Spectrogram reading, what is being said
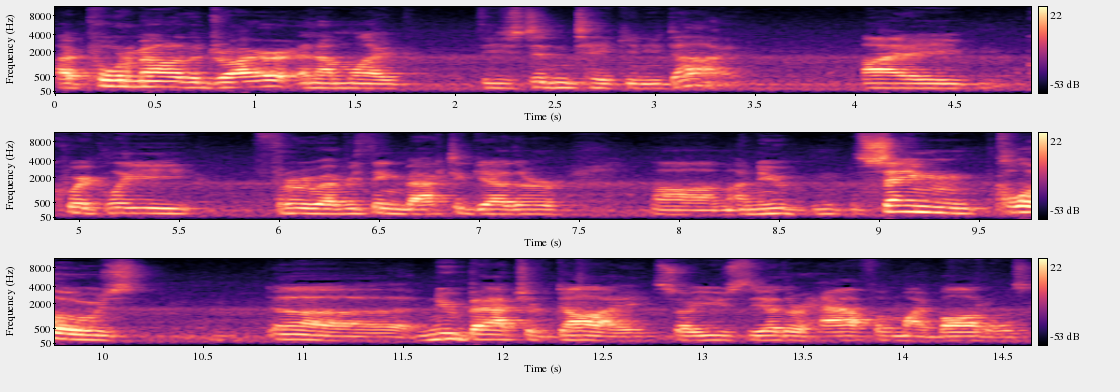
I pulled them out of the dryer and I'm like, these didn't take any dye. I quickly threw everything back together. Um, a new, same clothes, uh, new batch of dye, so I used the other half of my bottles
